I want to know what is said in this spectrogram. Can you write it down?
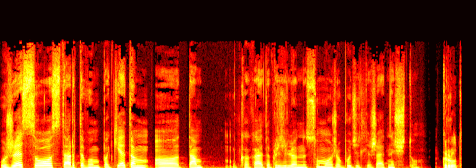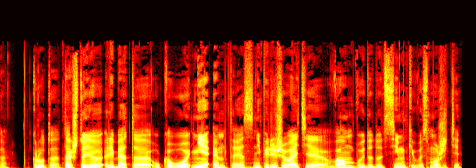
уже со стартовым пакетом. Э, там какая-то определенная сумма уже будет лежать на счету. Круто. Круто. Так что, ребята, у кого не МТС, не переживайте, вам выдадут симки, вы сможете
